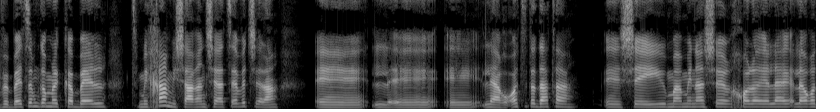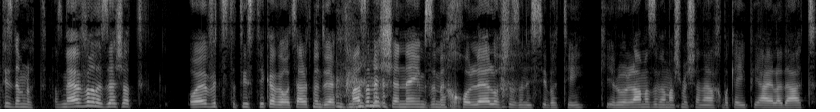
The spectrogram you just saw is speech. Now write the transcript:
ובעצם גם לקבל תמיכה משאר אנשי הצוות שלה, אה, ל, אה, להראות את ה-data שהיא מאמינה שיכול לה- להראות הזדמנות. אז מעבר לזה שאת אוהבת סטטיסטיקה ורוצה להיות מדויקת, מה זה משנה אם זה מחולל או שזה נסיבתי? כאילו, למה זה ממש משנה לך ב-KPI לדעת?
